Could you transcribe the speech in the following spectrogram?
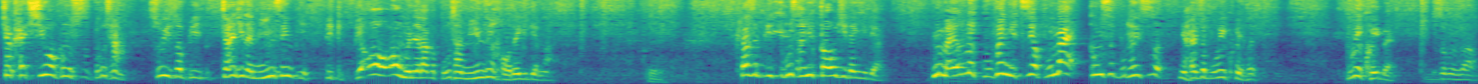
像开期货公司赌场，所以说比讲起来名声比比比澳澳门的那个赌场名声好的一点嘛。对。但是比赌场又高级的一点，你买入了股份，你只要不卖，公司不退市，你还是不会亏本，不会亏本，是不是啊？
